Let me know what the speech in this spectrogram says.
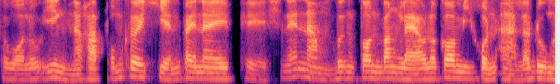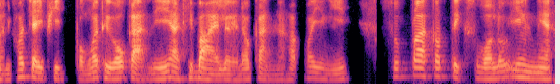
swallowing นะครับ ผมเคยเขียนไปในเพจแนะนำเบื้องต้นบ้างแล้ว แล้วก็มีคนอ่านแล้วดูเหมือนเข้าใจผิด ผมก็ถือโอกาสนี้อธิบายเลยแล้วกันนะครับ ว่าอย่างนี้ supraglottic swallowing เนี่ย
